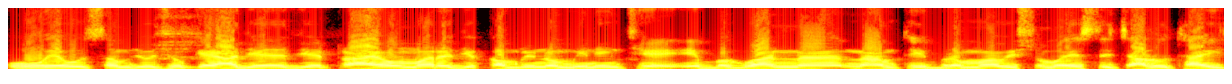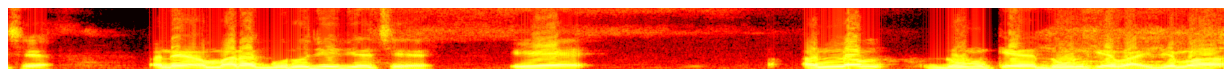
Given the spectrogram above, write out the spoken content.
હું એવું સમજુ છું કે આજે જે ટ્રાયો અમારે જે કંપનીનો મિનિંગ છે, એ ભગવાનના નામથી બ્રહ્મા, વિષ્ણુ, મહેશથી ચાલુ થાય છે. અને અમારા ગુરુજી જે છે, એ અન્નમ ધૂમ કે, ધૂન કહેવાય. જેમાં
